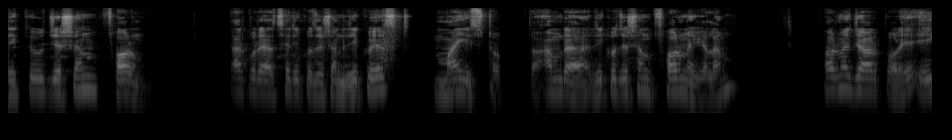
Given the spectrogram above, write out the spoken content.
রিকুইজিশন ফর্ম। তারপরে আছে রিকুইজিশন রিকোয়েস্ট, মাই স্টক। তো আমরা রিকোজেশন ফর্মে গেলাম। ফর্মে যাওয়ার পরে এই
